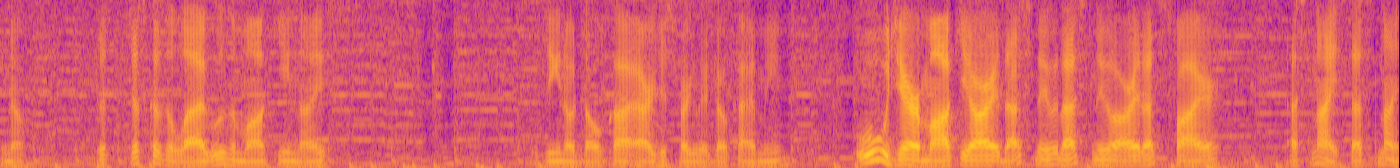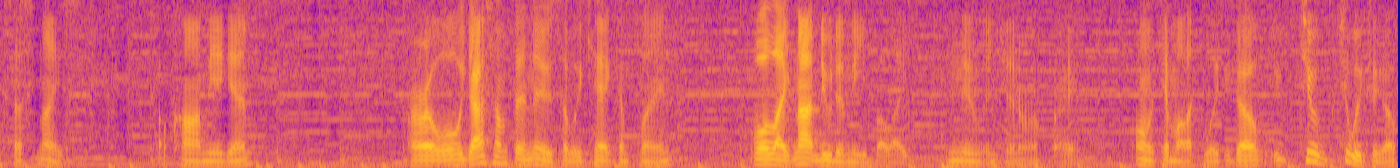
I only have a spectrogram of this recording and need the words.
you know. Just just because of lag. Uzumaki, nice. Xeno Dokai, or just regular Dokai, I mean. Ooh, Jeremaki, alright, that's new, that's new, alright, that's fire. That's nice, that's nice, that's nice. Okami again. Alright, well, we got something new, so we can't complain. Well, like, not new to me, but, like, new in general, right? Only came out, like, a week ago. Two two weeks ago.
